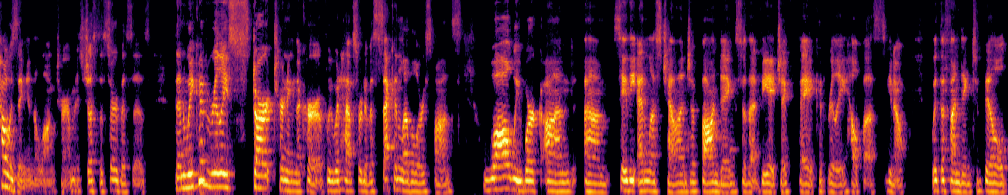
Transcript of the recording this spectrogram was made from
housing in the long term, it's just the services, then we could really start turning the curve. We would have sort of a second level response while we work on, um, say, the endless challenge of bonding so that VHFA could really help us, you know, with the funding to build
